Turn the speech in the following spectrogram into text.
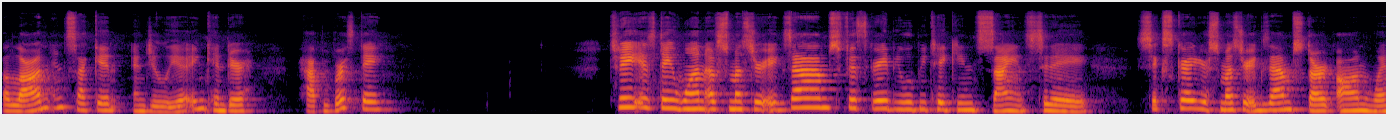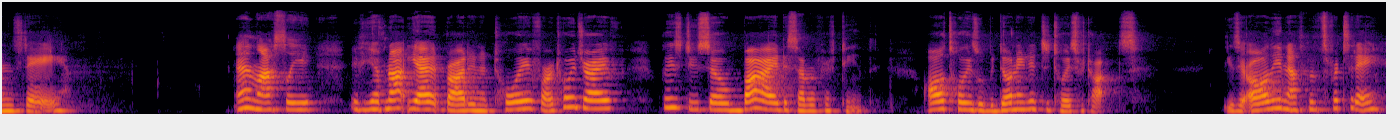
Alan in second and Julia in kinder. Happy birthday! Today is day one of semester exams. Fifth grade, you will be taking science today. Sixth grade, your semester exams start on Wednesday. And lastly, if you have not yet brought in a toy for our toy drive, please do so by December 15th. All toys will be donated to Toys for Tots. These are all the announcements for today.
